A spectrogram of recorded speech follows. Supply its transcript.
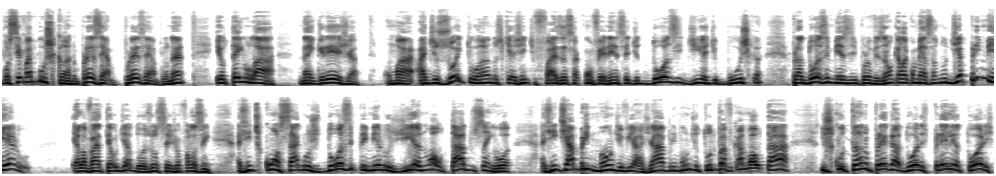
você vai buscando, por exemplo, por exemplo, né? Eu tenho lá na igreja uma há 18 anos que a gente faz essa conferência de 12 dias de busca para 12 meses de provisão que ela começa no dia primeiro ela vai até o dia 12. Ou seja, eu falo assim: a gente consagra os 12 primeiros dias no altar do Senhor. A gente abre mão de viajar, abre mão de tudo para ficar no altar, escutando pregadores, preletores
